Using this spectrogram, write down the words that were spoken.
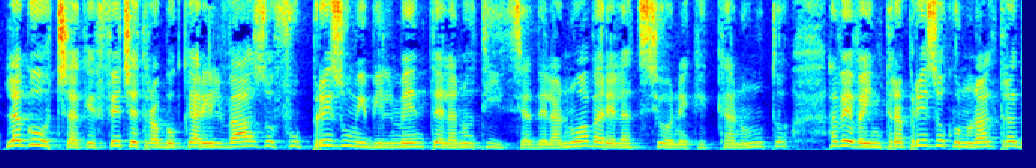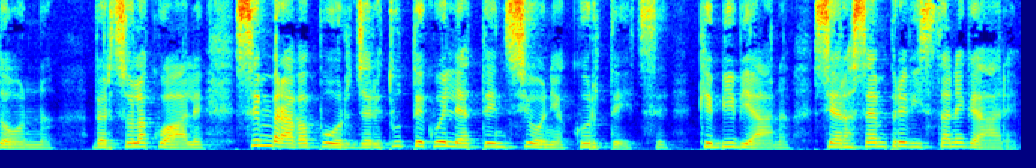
La goccia che fece traboccare il vaso fu presumibilmente la notizia della nuova relazione che Canuto aveva intrapreso con un'altra donna, verso la quale sembrava porgere tutte quelle attenzioni e accortezze che Bibiana si era sempre vista negare.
